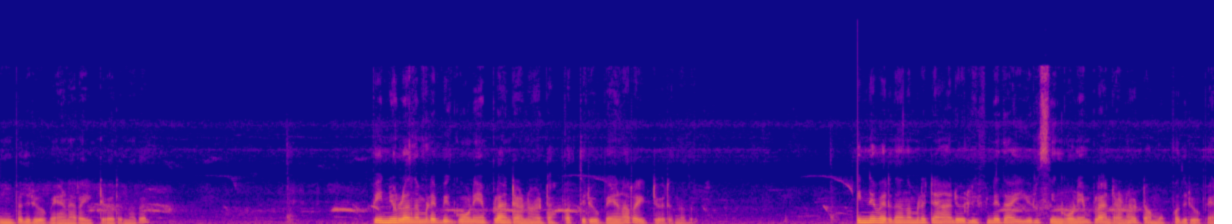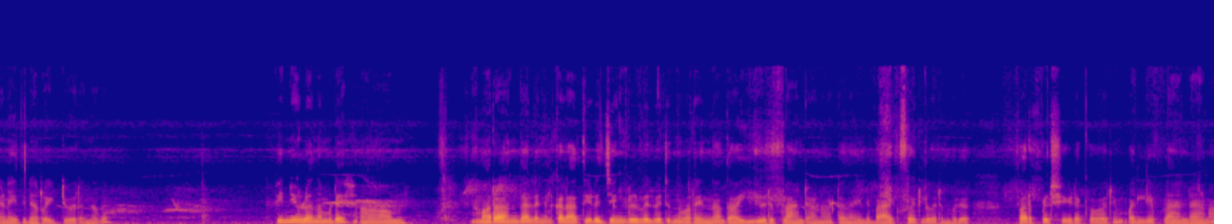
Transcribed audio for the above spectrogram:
എൺപത് രൂപയാണ് റേറ്റ് വരുന്നത്. പിന്നെയുള്ളത് നമ്മുടെ ബിഗോണിയ പ്ലാന്റ് ആണ് കേട്ടോ. പത്ത് രൂപയാണ് റേറ്റ് വരുന്നത്. പിന്നെ വരുന്നത് നമ്മുടെ ടാരോ ലീഫിന്റെ ഈ ഒരു സിങ്കോണിയം പ്ലാന്റ് ആണ് കേട്ടോ. മുപ്പത് രൂപയാണ് ഇതിന് റേറ്റ് വരുന്നത്. പിന്നെയുള്ളത് നമ്മുടെ മറാന്ത അല്ലെങ്കിൽ കലാത്തിയുടെ ജംഗിൾ വെൽവെറ്റ് എന്ന് പറയുന്ന അതാ ഈ ഒരു പ്ലാന്റ് ആണ് കേട്ടോ. അതിന്റെ ബാക്ക് സൈഡിൽ വരുമ്പോൾ ഒരു പർപ്പിൾ ഷെയ്ഡൊക്കെ വരും. വലിയ പ്ലാന്റ് ആണ്.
